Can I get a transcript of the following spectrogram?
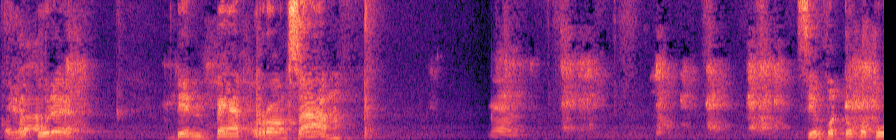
เดี๋ยวนะปูเด้อเด่นแปดรองสามแมน เสียงฝนตกบ่ปู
